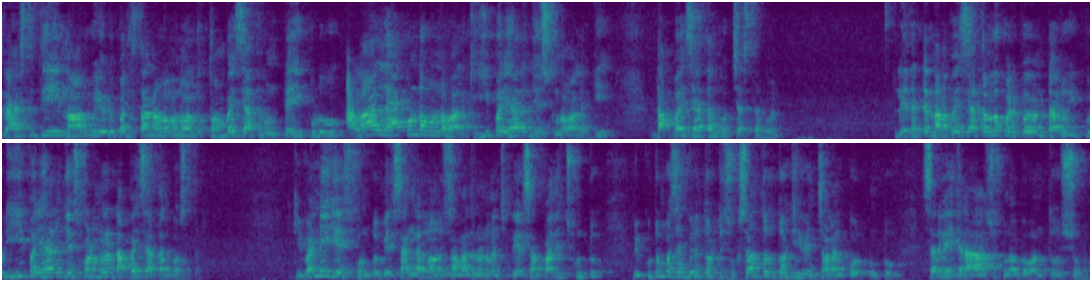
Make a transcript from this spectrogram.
గ్రహస్థితి నాలుగు ఏడు పది స్థానాల్లో ఉన్న వాళ్ళకి తొంభై శాతం ఉంటే ఇప్పుడు అలా లేకుండా ఉన్న వాళ్ళకి ఈ పరిహారం చేసుకున్న వాళ్ళకి డెబ్బై శాతానికి వచ్చేస్తారు వాళ్ళు. లేదంటే నలభై శాతంలో పడిపోయి ఉంటారు. ఇప్పుడు ఈ పరిహారం చేసుకోవడం వల్ల డెబ్బై శాతానికి వస్తారు. ఇవన్నీ చేసుకుంటూ మీరు సంఘంలోనూ సమాజంలోనూ మంచి పేరు సంపాదించుకుంటూ మీ కుటుంబ సభ్యులతోటి సుఖశాంతులతో జీవించాలని కోరుకుంటూ సర్వేజన ఆశుకునోభవంతో శుభం.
